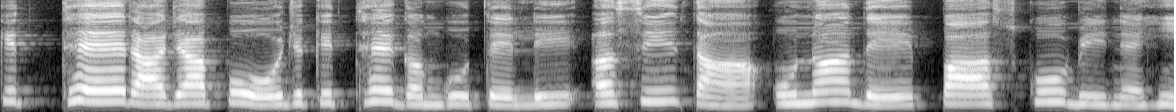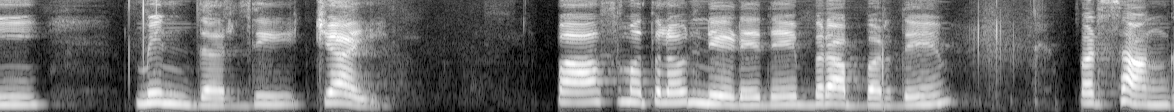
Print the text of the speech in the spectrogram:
ਕਿੱਥੇ ਰਾਜਾ ਭੋਜ, ਕਿੱਥੇ ਗੰਗੂ ਤੇਲੀ, ਅਸੀਂ ਤਾਂ ਉਹਨਾਂ ਦੇ ਪਾਸਕੂ ਵੀ ਨਹੀਂ ਮਿੰਦਰ ਦੀ ਝਾਈ ਪਾਸ ਮਤਲਬ ਨੇੜੇ ਦੇ, ਬਰਾਬਰ ਦੇ। ਪ੍ਰਸੰਗ,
